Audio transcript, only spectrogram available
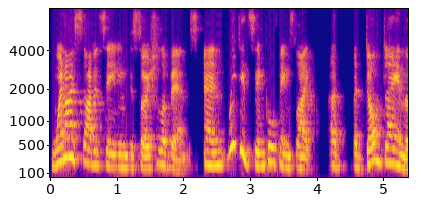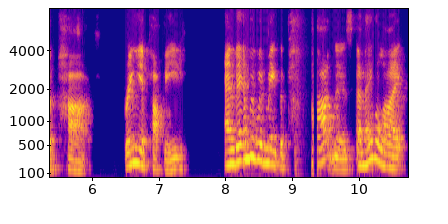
when I started seeing the social events, and we did simple things like a, a dog day in the park, bring your puppy. And then we would meet the partners, and they were like,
